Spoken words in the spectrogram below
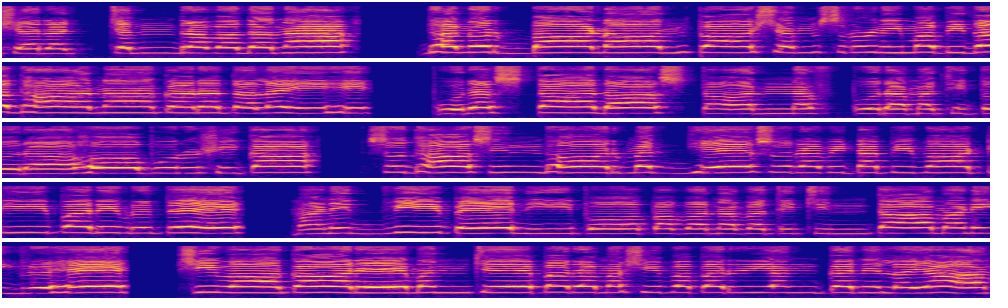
शरच्चन्द्रवदना धनुर्बाणान् पाशं सृणिमपि दधाना करतलैः पुरस्तादास्तान्नः पुरमथितुराहो पुरुषिका सुधा सिन्धोर्मध्ये सुरविटपि वाटी परिवृते मणिद्वीपे नीपोपवनवति चिन्तामणिगृहे शिवाकारे मञ्चे परमशिवपर्यङ्कनिलयाम्।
